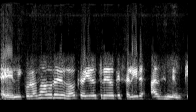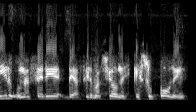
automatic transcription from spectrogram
Eh, Nicolás Maduro y que habían tenido que salir a desmentir una serie de afirmaciones que suponen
